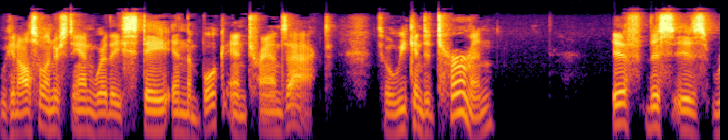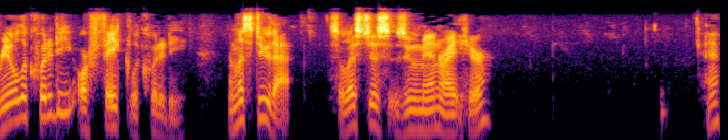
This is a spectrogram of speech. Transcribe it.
We can also understand where they stay in the book and transact. So we can determine if this is real liquidity or fake liquidity. And let's do that. So let's just zoom in right here. Okay,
